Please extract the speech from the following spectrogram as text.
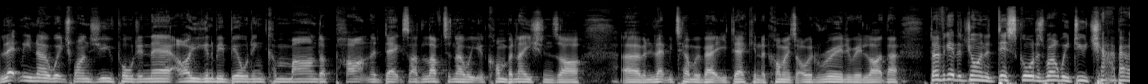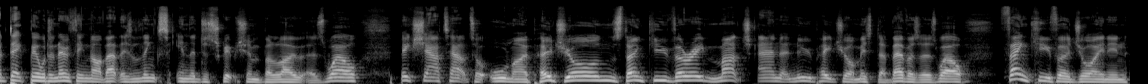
Let me know which ones you've pulled in there. Are you going to be building Commander Partner decks? I'd love to know what your combinations are um, and let me tell me about your deck in the comments. I would really, really like that. Don't forget to join the Discord as well. We do chat about deck build and everything like that. There's links in the description below as well. Big shout out to all my Patreons. Thank you very much. And a new Patreon, Mr. Bevers as well. Thank you for joining.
